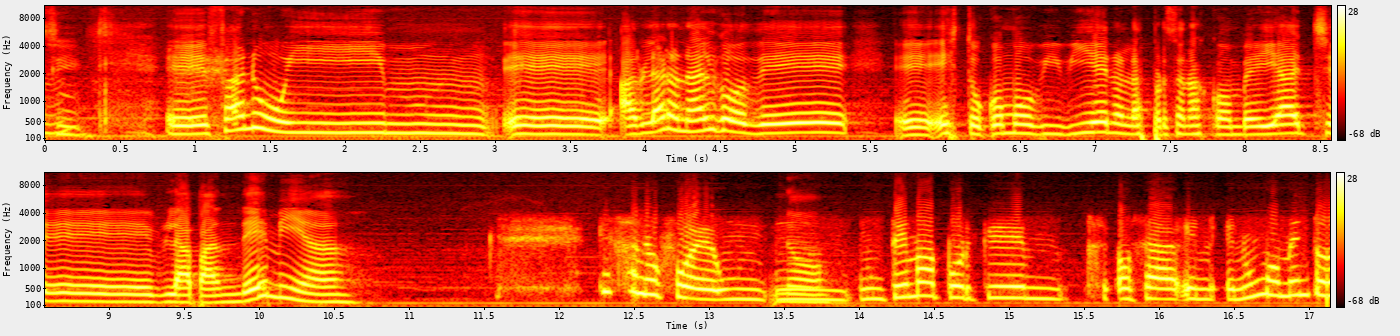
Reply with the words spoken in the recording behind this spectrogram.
Sí. Eh, Fanu, y mm, eh, hablaron algo de eh, esto, cómo vivieron las personas con VIH la pandemia. Eso no fue un, No. un, un tema porque, o sea, en, en un momento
